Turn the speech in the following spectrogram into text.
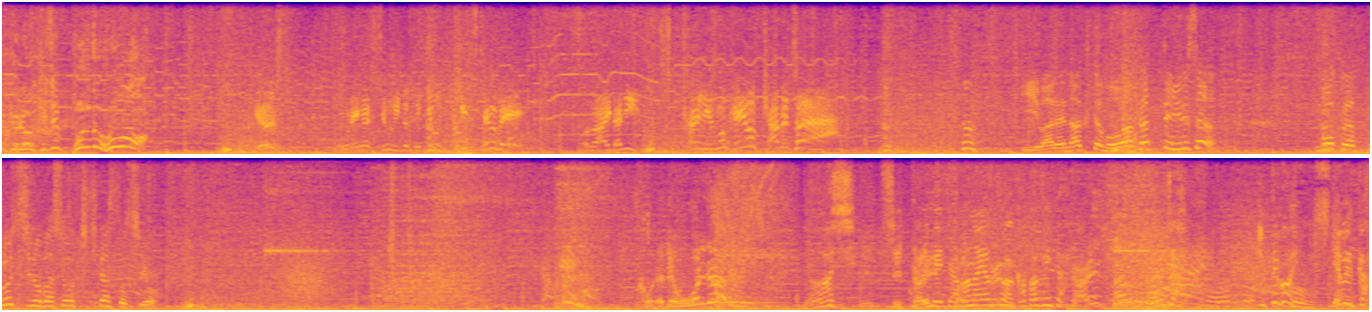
360ポンド砲。よし俺が周囲の敵を引きつけるべ。その間にしっかり動けよキャベツ。言われなくても分かっているさ。僕は物資の場所を聞き出すとしようれで終わりだ。よし。これで邪魔な奴は片付いた。それじゃ行ってこい。レベッカあ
